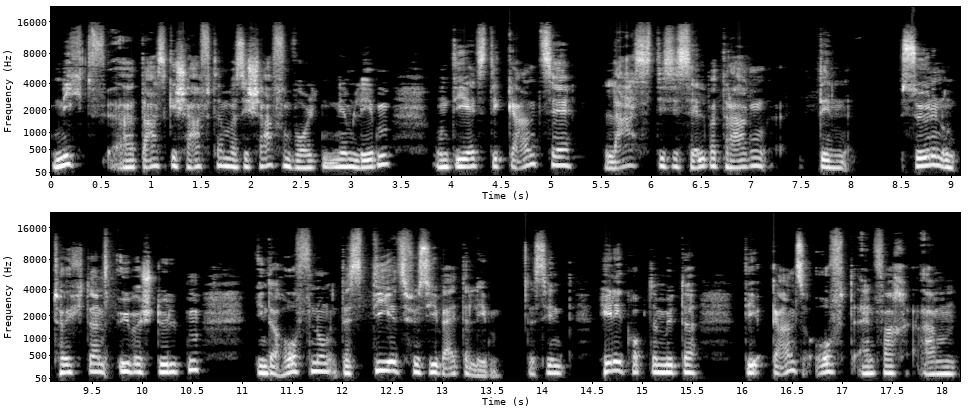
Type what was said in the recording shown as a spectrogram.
nicht äh, das geschafft haben, was sie schaffen wollten in ihrem Leben und die jetzt die ganze Last, die sie selber tragen, den Söhnen und Töchtern überstülpen, in der Hoffnung, dass die jetzt für sie weiterleben. Das sind Helikoptermütter, die ganz oft einfach ähm,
